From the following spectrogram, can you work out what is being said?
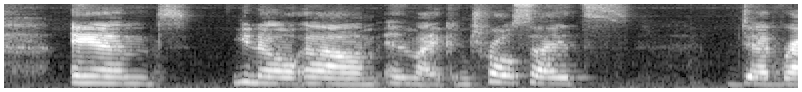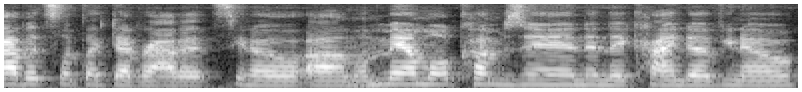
and, you know, um, in my control sites, dead rabbits look like dead rabbits. You know, um, a Mhm. mammal comes in and they kind of, you know,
